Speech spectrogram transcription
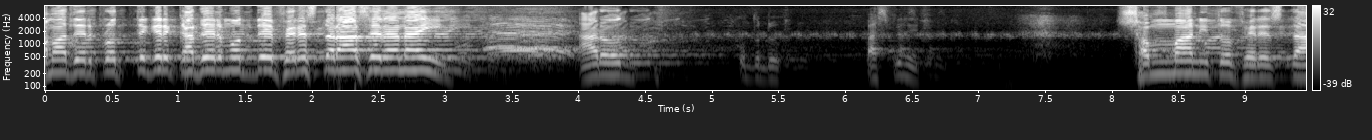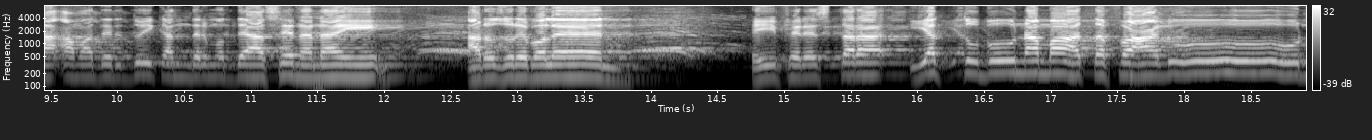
আমাদের প্রত্যেকের কাদের মধ্যে ফেরেশতারা আছে না নাই? আরও সম্মানিত ফেরেস্তা আমাদের দুই কান্দের মধ্যে আছে না নাই? আরও জোরে বলেন। এই ফেরেস্তারা ইয়াকতুবুনা মা তাফালুন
